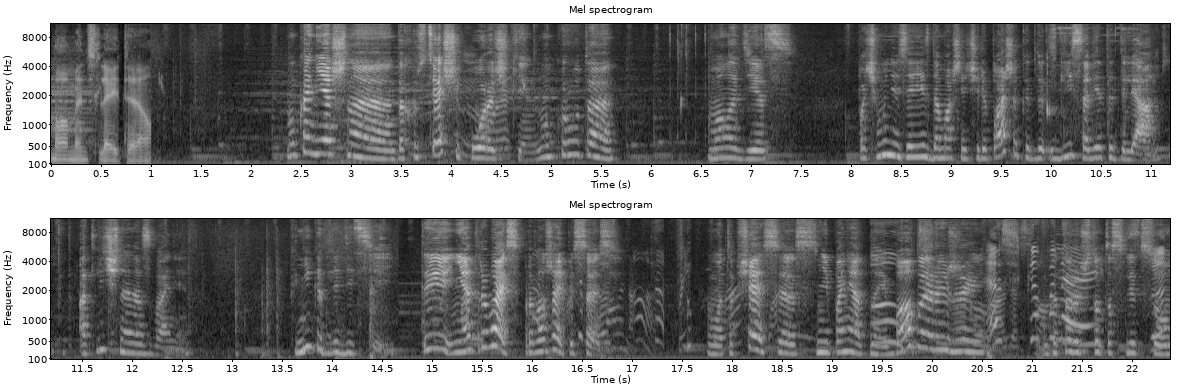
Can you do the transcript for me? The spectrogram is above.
moments later. Ну, конечно, до хрустящей корочки. Ну, круто. Молодец. Почему нельзя есть домашних черепашек и другие советы для? Отличное название. Книга для детей. Ты не отрывайся, продолжай писать. Вот, общайся с непонятной бабой рыжей, у которой что-то с лицом.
